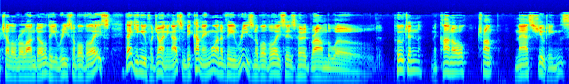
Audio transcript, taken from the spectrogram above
Marcello Rollando, the Reasonable Voice, thanking you for joining us and becoming one of the reasonable voices heard round the world. Putin, McConnell, Trump, mass shootings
